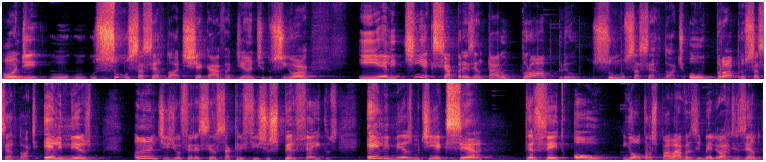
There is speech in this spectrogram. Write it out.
onde o, o, o sumo sacerdote chegava diante do Senhor e ele tinha que se apresentar o próprio sumo sacerdote, ou o próprio sacerdote, ele mesmo, antes de oferecer sacrifícios perfeitos, ele mesmo tinha que ser perfeito, ou, em outras palavras, e melhor dizendo,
